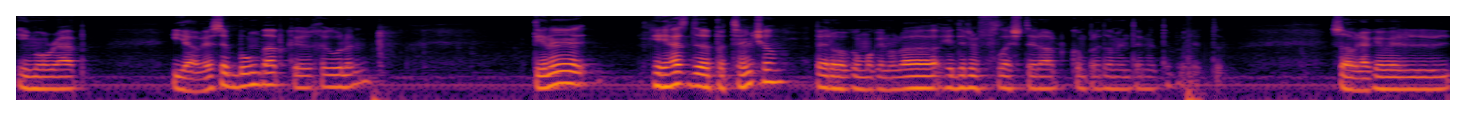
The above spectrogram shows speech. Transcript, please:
emo rap y a veces boom bap, que es regular. Tiene. He has the potential, pero como que no la. He didn't flesh it out completamente en este proyecto. So, habría que ver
